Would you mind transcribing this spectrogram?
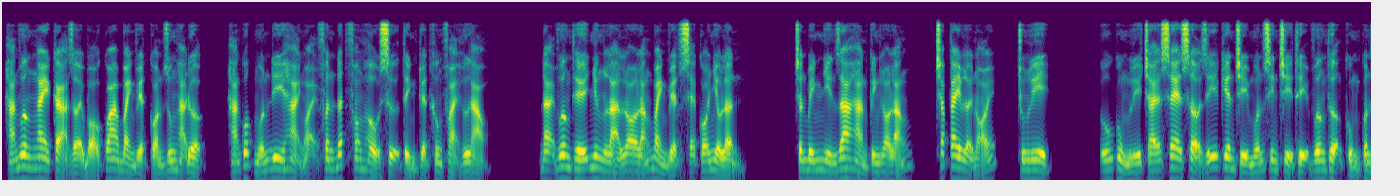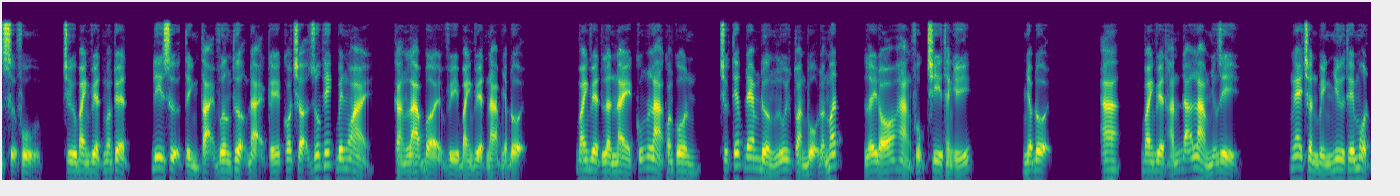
hán vương ngay cả rời bỏ qua bành việt còn dung hạ được Hàn quốc muốn đi hải ngoại phân đất phong hầu sự tỉnh tuyệt không phải hư hảo đại vương thế nhưng là lo lắng bành việt sẽ có nhiều lần. Trần bình nhìn ra hàn kinh lo lắng, chắp tay lời nói, trung ly, ú cùng lý trái xe sở dĩ kiên trì muốn xin chỉ thị vương thượng cùng quân sự phủ, trừ bành việt ngoan tuyệt, đi sự tỉnh tại vương thượng đại kế có trợ giúp ích bên ngoài, càng là bởi vì bành việt nạp nhập đội. Bành việt lần này cũng là quan côn, trực tiếp đem đường lui toàn bộ đã mất, lấy đó hàng phục chi thành ý. Nhập đội. A, bành việt hắn đã làm những gì? Nghe trần bình như thế một,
